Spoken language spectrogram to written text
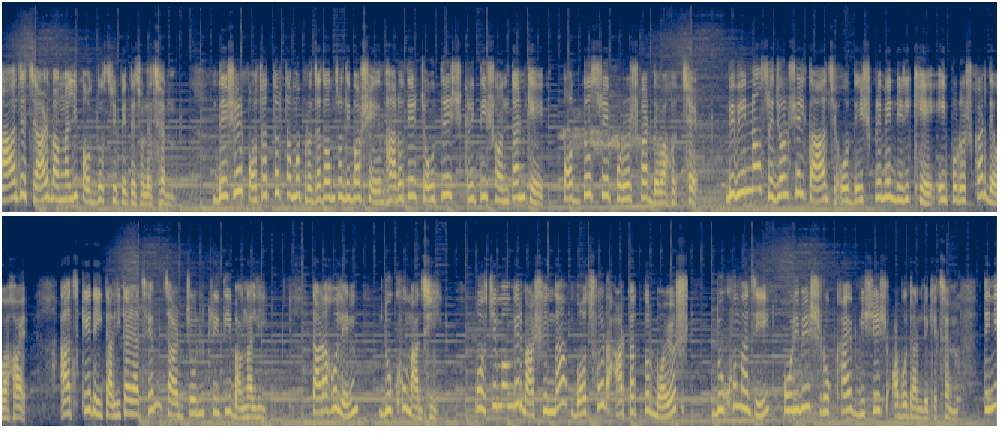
আজ চার বাঙালি পদ্মশ্রী পেতে চলেছেন। দেশের পঁচাত্তরতম প্রজাতন্ত্র দিবসে ভারতের চৌত্রিশ কৃতি সন্তানকে পদ্মশ্রী পুরস্কার দেওয়া হচ্ছে। বিভিন্ন সৃজনশীল কাজ ও দেশপ্রেমের নিরিখে এই পুরস্কার দেওয়া হয়। আজকের এই তালিকায় আছেন চারজন কৃতি বাঙালি। তারা হলেন দুখু মাঝি, পশ্চিমবঙ্গের বাসিন্দা, বছর আটাত্তর বয়স, দুখু মাঝি পরিবেশ রক্ষায় বিশেষ অবদান রেখেছেন। তিনি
